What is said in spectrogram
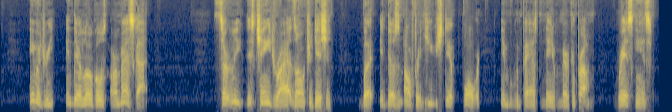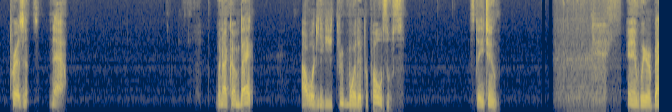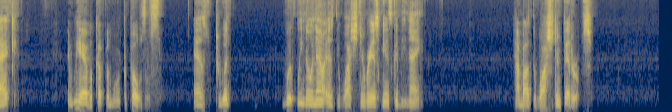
imagery in their logos or mascot. Certainly, this change rides on tradition, but it doesn't offer a huge step forward in moving past the Native American problem. Redskins' presence now. When I come back, I will give you three more of their proposals. Stay tuned. And we are back, and we have a couple of more proposals as to what what we know now as the Washington Redskins could be named. How about the Washington Federals?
